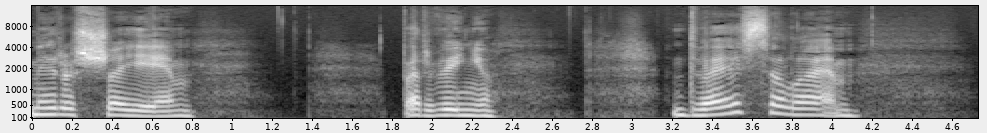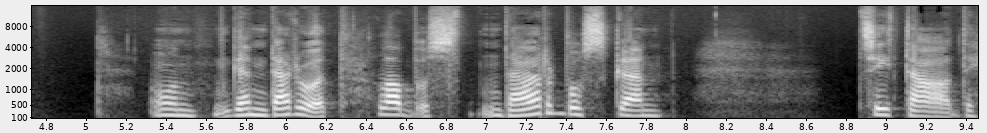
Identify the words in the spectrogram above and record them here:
mirušajiem par viņu dvēselēm, un gan darot labus darbus, gan citādi,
